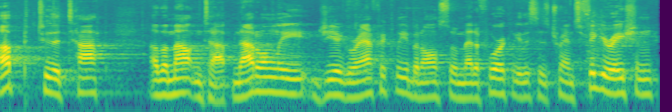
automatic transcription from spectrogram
up to the top of a mountaintop, not only geographically, but also metaphorically. This is Transfiguration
